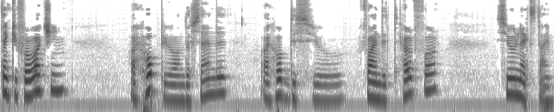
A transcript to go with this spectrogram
thank you for watching I hope you understand it. I hope this you find it helpful. See you next time.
